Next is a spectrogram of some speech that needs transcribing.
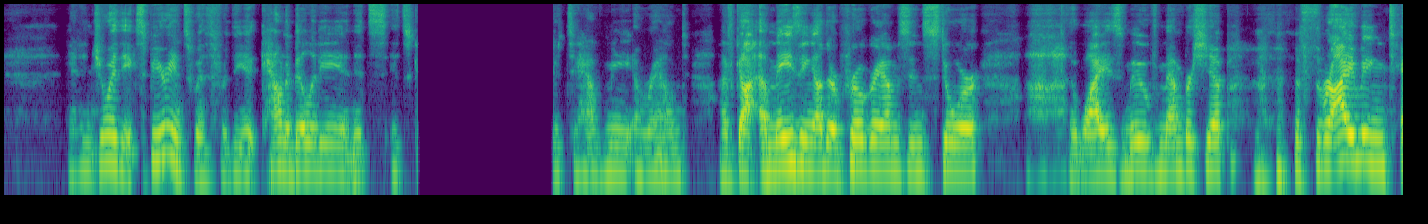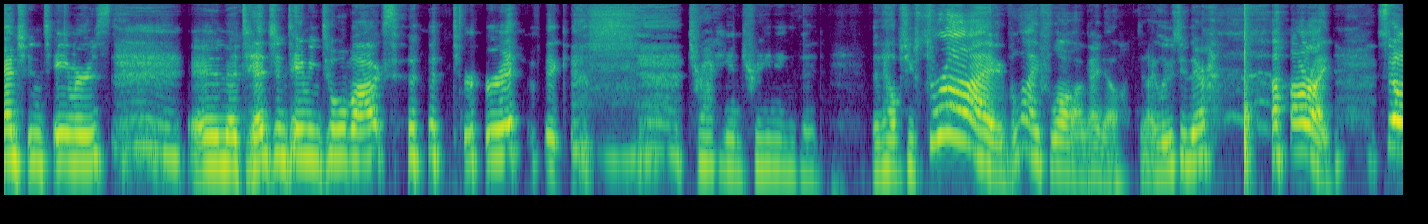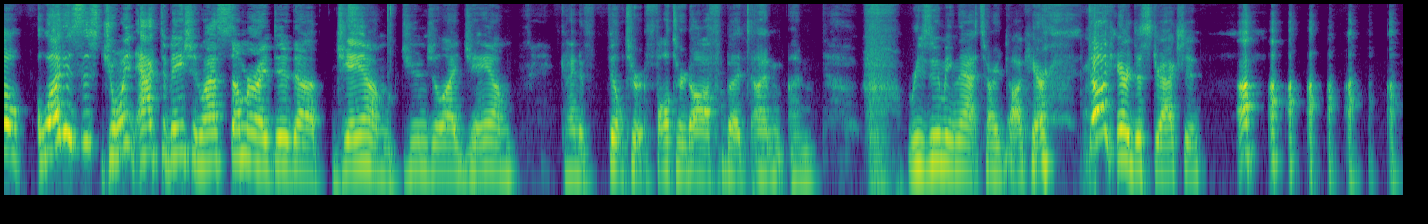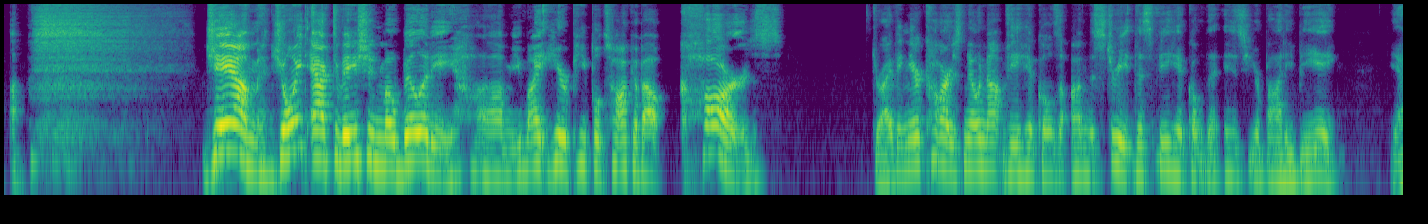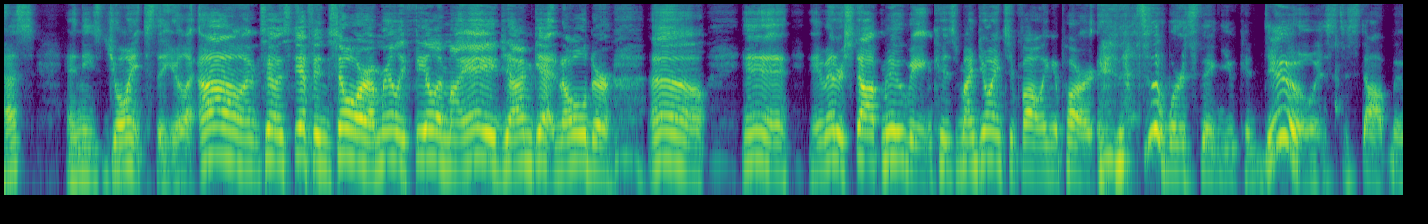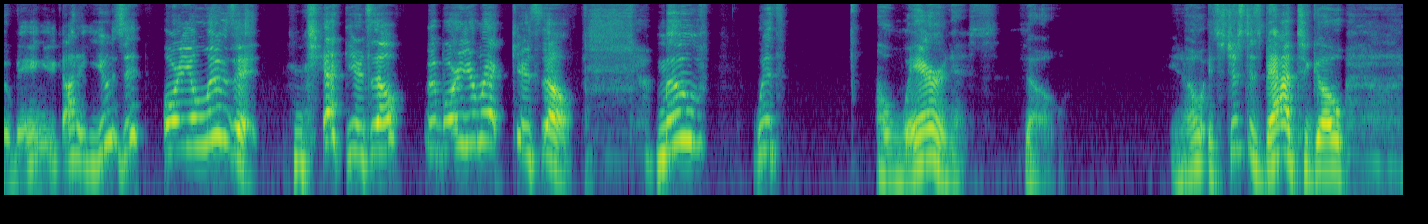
and enjoy the experience with for the accountability. And it's it's to have me around. I've got amazing other programs in store. Ah, the Wise Move membership, thriving tension tamers, and a tension taming toolbox. Terrific tracking and training that that helps you thrive lifelong. I know. Did I lose you there? All right. So, what is this joint activation? Last summer, I did a jam, June, July jam, kind of filter faltered off, but I'm I'm resuming that. Sorry, dog hair, dog hair distraction. Jam, joint activation mobility. Um, you might hear people talk about cars, driving your cars. No, not vehicles on the street. This vehicle that is your body being. Yes. And these joints that you're like, oh, I'm so stiff and sore. I'm really feeling my age. I'm getting older. Oh, eh, I better stop moving because my joints are falling apart. That's the worst thing you can do is to stop moving. You got to use it or you lose it. Check yourself before you wreck yourself. Move with awareness, though. You know, it's just as bad to go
